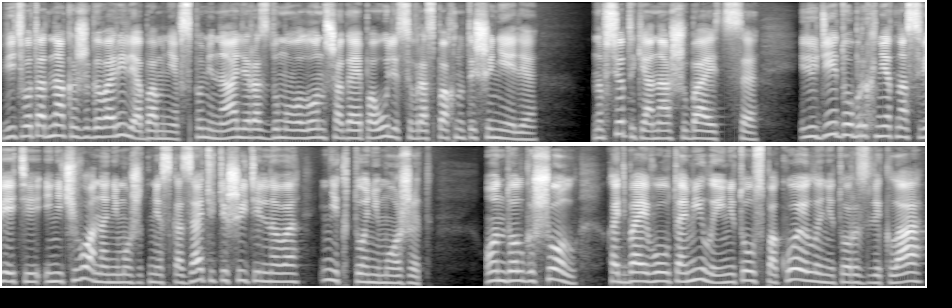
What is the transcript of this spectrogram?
«Ведь вот однако же говорили обо мне, вспоминали», — раздумывал он, шагая по улице в распахнутой шинели. «Но все-таки она ошибается. И людей добрых нет на свете, и ничего она не может мне сказать утешительного. Никто не может». Он долго шел, ходьба его утомила и не то успокоила, не то развлекла.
